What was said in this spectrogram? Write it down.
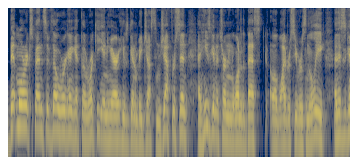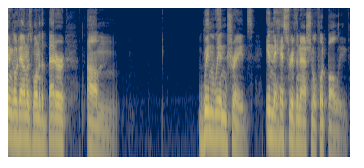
bit more expensive though. We're going to get the rookie in here. He's going to be Justin Jefferson, and he's going to turn into one of the best uh, wide receivers in the league. And this is going to go down as one of the better um, win-win trades in the history of the National Football League.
